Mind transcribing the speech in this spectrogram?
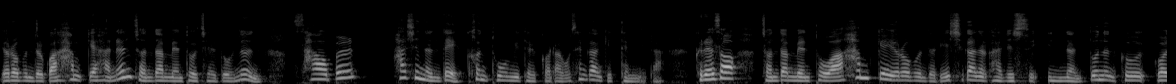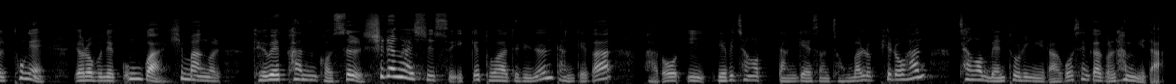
여러분들과 함께하는 전담 멘토 제도는 사업을 하시는데 큰 도움이 될 거라고 생각이 됩니다. 그래서 전담 멘토와 함께 여러분들이 시간을 가질 수 있는 또는 그걸 통해 여러분의 꿈과 희망을 계획한 것을 실행하실 수 있게 도와드리는 단계가 바로 이 예비 창업 단계에선 정말로 필요한 창업 멘토링이라고 생각을 합니다.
